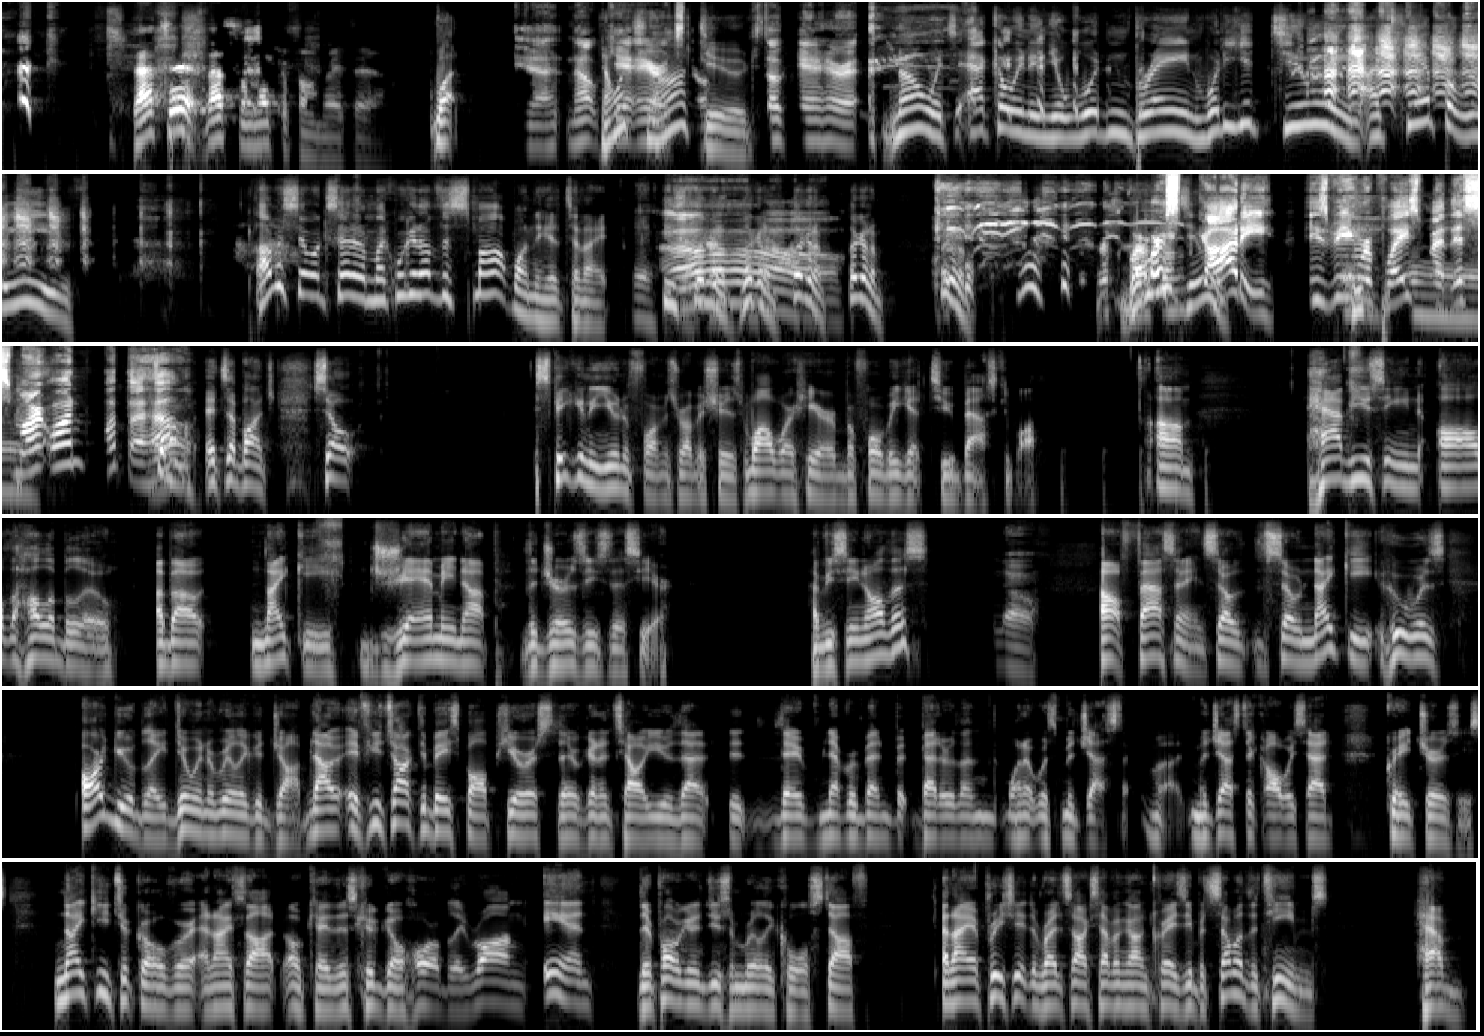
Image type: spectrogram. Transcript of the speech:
That's it. That's the microphone right there. What? Yeah, no, No, can't it's hear not, it. Still. dude. still can't hear it. No, it's echoing in your wooden brain. What are you doing? I can't believe. I was so excited. I'm like, we're gonna have the smart one here tonight. Yeah. He's, look at him. Look at him. Look at him. Oh. Look at him. Look at him. That's What Where's are we doing? Scotty? He's being replaced by this smart one? What the hell? It's a bunch. So, speaking of uniforms, rubber shoes, while we're here, before we get to basketball, um, have you seen all the hullabaloo about Nike jamming up the jerseys this year? Have you seen all this? No. Oh, fascinating. So, so Nike, who was arguably doing a really good job. Now, if you talk to baseball purists, they're going to tell you that they've never been better than when it was Majestic. Majestic always had great jerseys. Nike took over, and I thought, okay, this could go horribly wrong, and they're probably going to do some really cool stuff. And I appreciate the Red Sox haven't gone crazy, but some of the teams have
